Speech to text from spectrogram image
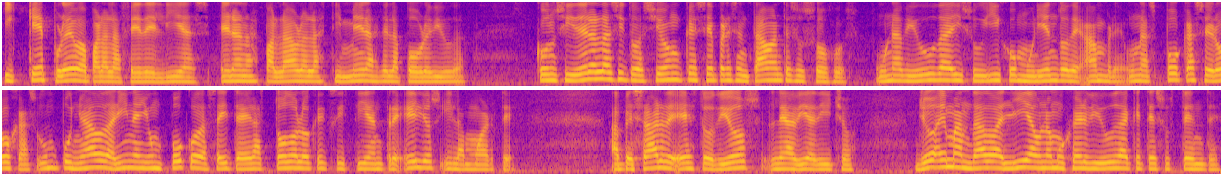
Y qué prueba para la fe de Elías eran las palabras lastimeras de la pobre viuda. Considera la situación que se presentaba ante sus ojos. Una viuda y su hijo muriendo de hambre, unas pocas cerojas, un puñado de harina y un poco de aceite era todo lo que existía entre ellos y la muerte. A pesar de esto, Dios le había dicho, yo he mandado allí a una mujer viuda que te sustente.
